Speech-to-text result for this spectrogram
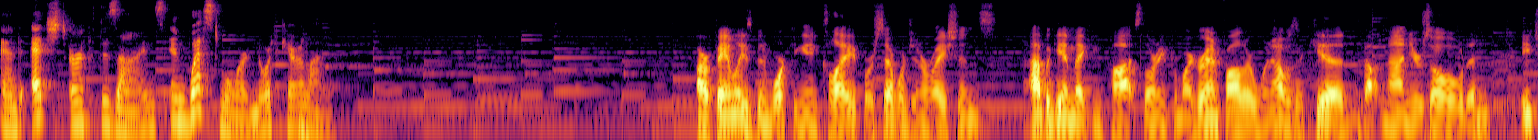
and Etched Earth Designs in Westmoore, North Carolina. Our family has been working in clay for several generations. I began making pots learning from my grandfather when I was a kid, about nine years old, and each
